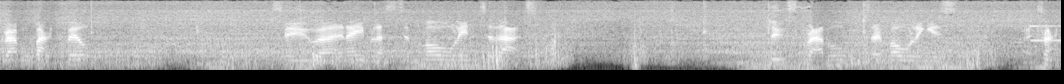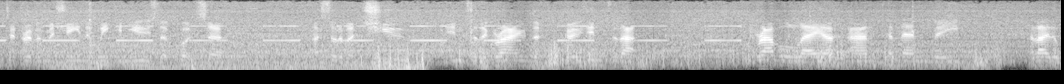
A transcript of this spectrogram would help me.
gravel backfill to uh, enable us to mole into that loose gravel. So moling is a tractor driven machine that we can use that puts a, a sort of a tube into the ground that goes into that gravel layer and can then be allow the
